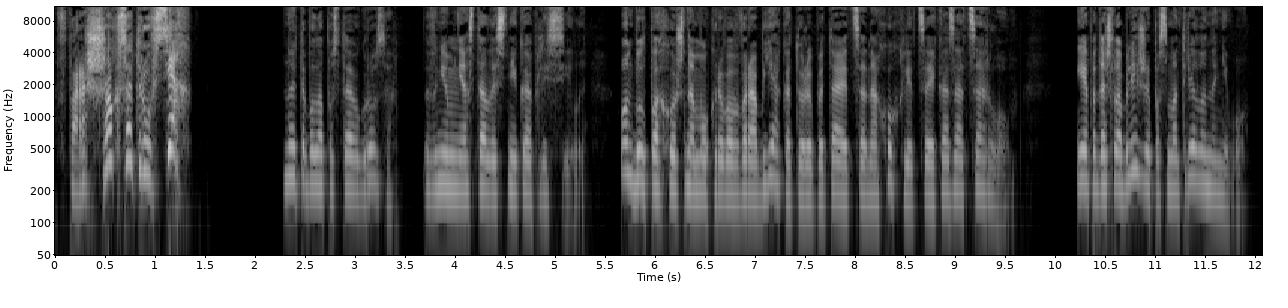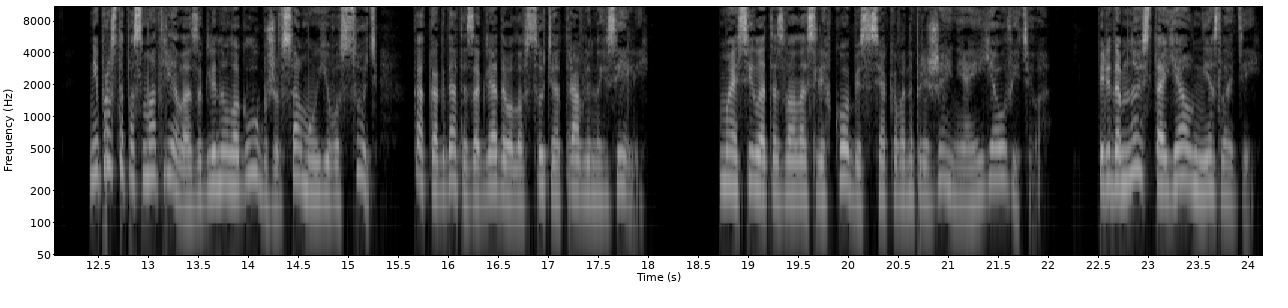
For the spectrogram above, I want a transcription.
В порошок сотру всех!» Но это была пустая угроза. В нем не осталось ни капли силы. Он был похож на мокрого воробья, который пытается нахохлиться и казаться орлом. Я подошла ближе и посмотрела на него. Не просто посмотрела, а заглянула глубже, в самую его суть, как когда-то заглядывала в суть отравленных зелий. Моя сила отозвалась легко, без всякого напряжения, и я увидела. Передо мной стоял не злодей.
